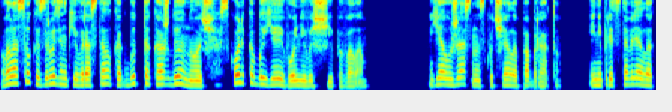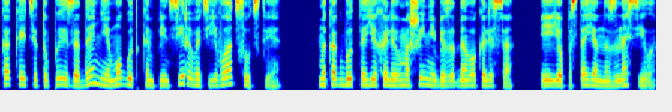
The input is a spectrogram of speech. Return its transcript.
Волосок из родинки вырастал как будто каждую ночь, сколько бы я его ни выщипывала. Я ужасно скучала по брату и не представляла, как эти тупые задания могут компенсировать его отсутствие. Мы как будто ехали в машине без одного колеса, и ее постоянно заносило.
